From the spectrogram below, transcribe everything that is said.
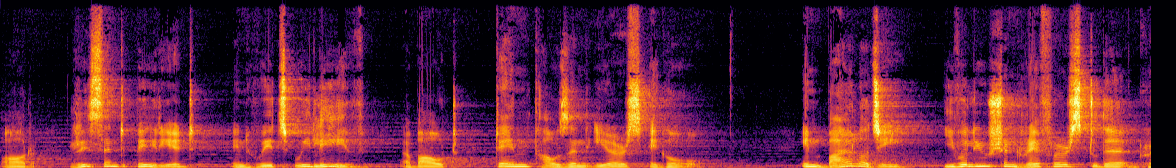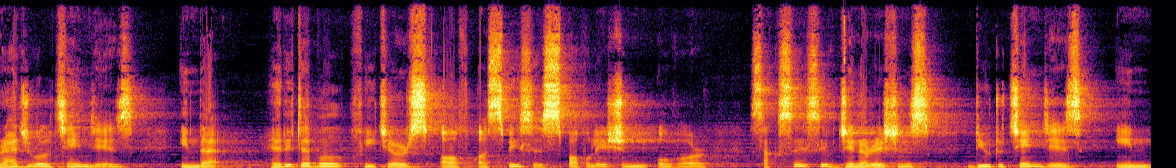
or recent period in which we live about 10,000 years ago. In biology, evolution refers to the gradual changes in the heritable features of a species population over successive generations due to changes in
